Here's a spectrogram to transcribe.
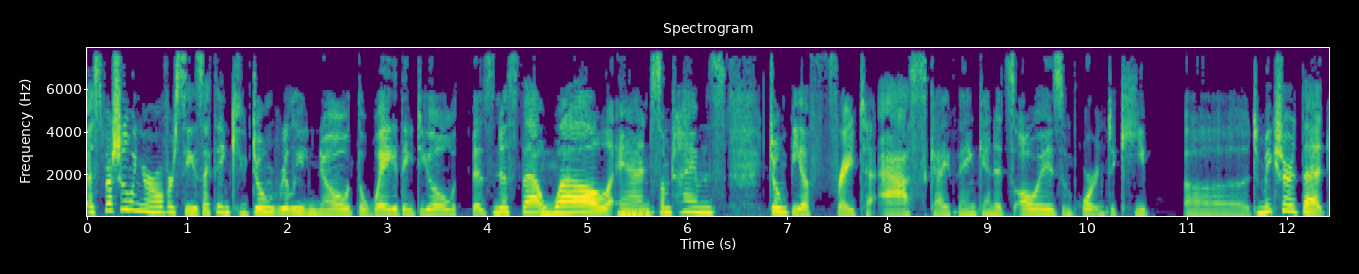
especially when you're overseas i think you don't really know the way they deal with business that mm. well mm. and sometimes don't be afraid to ask i think and it's always important to keep uh, to make sure that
